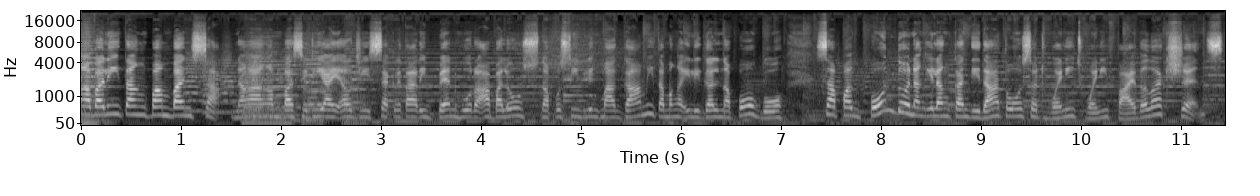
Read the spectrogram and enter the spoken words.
mga balitang pambansa, nangangamba si DILG Secretary Ben Hura Abalos na posibleng magamit ang mga iligal na pogo sa pagpondo ng ilang kandidato sa 2025 elections.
